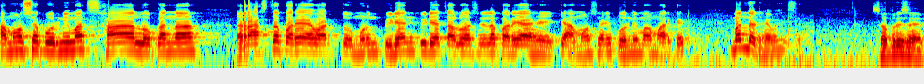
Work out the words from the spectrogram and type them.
अमावस्या पौर्णिमाच हा लोकांना रास्त पर्याय वाटतो. म्हणून पिढ्यानपिढ्या चालू असलेला पर्याय आहे की अमावस्या आणि पौर्णिमा मार्केट बंद ठेवायचं. सप्रे साहेब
